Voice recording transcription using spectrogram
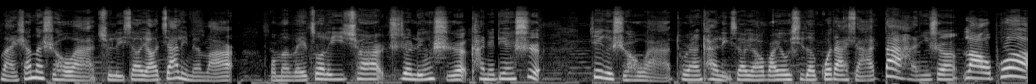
晚上的时候啊，去李逍遥家里面玩，我们围坐了一圈，吃着零食，看着电视。这个时候啊，突然看李逍遥玩游戏的郭大侠大喊一声：“老婆！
